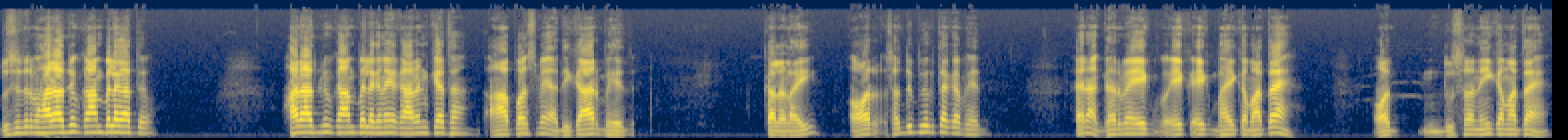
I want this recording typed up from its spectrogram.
दूसरी तरफ़ हर आदमी को काम पे लगाते हो। हर आदमी को काम पे लगने का कारण क्या था? आपस में अधिकार भेद का लड़ाई और सदुपयोगिता का भेद। है ना? घर में एक एक एक भाई कमाता है और दूसरा नहीं कमाता है।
